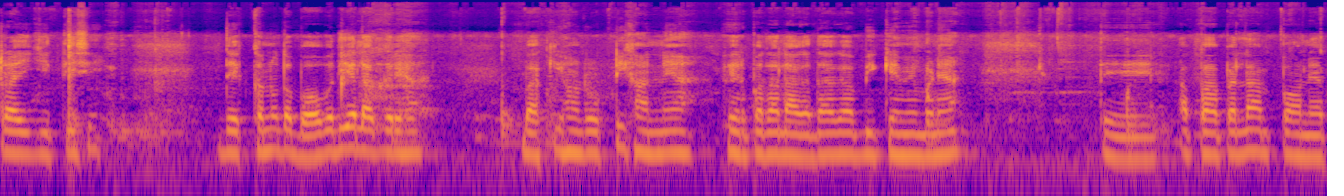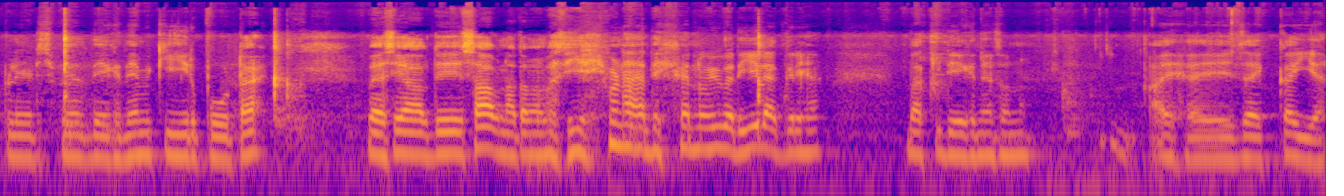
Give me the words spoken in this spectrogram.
ਟਰਾਈ ਕੀਤੀ ਸੀ। ਦੇਖਣ ਨੂੰ ਤਾਂ ਬਹੁਤ ਵਧੀਆ ਲੱਗ ਰਿਹਾ। ਬਾਕੀ ਹੁਣ ਰੋਟੀ ਖਾਣੇ ਆ ਫਿਰ ਪਤਾ ਲੱਗਦਾਗਾ ਵੀ ਕਿਵੇਂ ਬਣਿਆ। ਤੇ ਆਪਾਂ ਪਹਿਲਾਂ ਪਾਉਨੇ ਆ ਪਲੇਟ 'ਚ, ਫਿਰ ਦੇਖਦੇ ਆ ਵੀ ਕੀ ਰਿਪੋਰਟ ਹੈ ਵੈਸੇ ਆਪਦੇ ਹਿਸਾਬ ਨਾਲ ਤਾਂ ਮੈਂ ਵਧੀਆ ਹੀ ਬਣਾਇਆ ਦੇਖਣ ਨੂੰ ਵੀ ਵਧੀਆ ਹੀ ਲੱਗ ਰਿਹਾ। ਬਾਕੀ ਦੇਖਦੇ ਆ ਤੁਹਾਨੂੰ। ਆਏ ਹਾਏ ਜ਼ਾਇਕਾ ਹੀ ਆ।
